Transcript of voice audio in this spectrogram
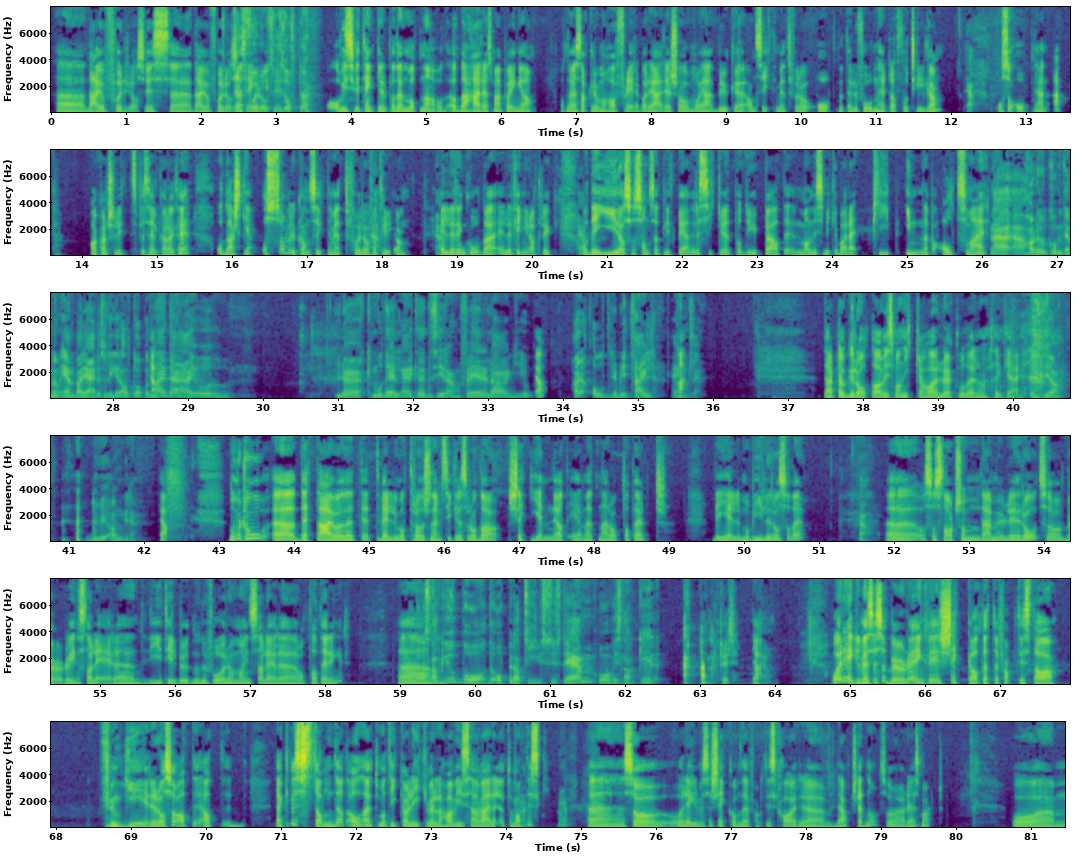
Uh, det er jo forholdsvis, det er jo Det er forholdsvis ofte. og hvis vi tenker på den måten, da, og det er her som er poenget, da, at når jeg snakker om å ha flere barrierer, så må jeg bruke ansiktet mitt for å åpne telefonen, helt tatt få tilgang. Ja. Og så åpner jeg en app av kanskje litt spesiell karakter, og der skal jeg også bruke ansiktet mitt for å få Ja. tilgang. Ja. Eller en kode, eller fingeravtrykk. Ja. Og det gir også sånn sett litt bedre sikkerhet på dypet, at man liksom ikke bare er pip inne på alt som er. Nei, har du kommet gjennom én barriere, så ligger alt åpent? Ja. Nei, det er jo Løkmodellen, er det ikke det de sier? da? Flere lag? Jo. Ja. Har aldri blitt feil, egentlig. Det er til å gråte av hvis man ikke har løkmodellen, tenker jeg. Ja. Du vil angre. Nummer to, uh, dette er jo et, et veldig godt tradisjonelt sikkerhetsråd. da. Sjekk jevnlig at enheten er oppdatert. Det gjelder mobiler også, det. Ja. Uh, og så snart som det er mulig råd, så bør du installere de tilbudene du får om å installere oppdateringer. Og da Eh, snakker vi jo både operativsystem, og vi snakker appene. apper. Ja. Ja. Og regelmessig så bør du egentlig sjekke at dette faktisk da fungerer også. At, at det er ikke bestandig at all automatikk allikevel har vist seg å være automatisk. Eh, så å regelmessig sjekke om det faktisk har eh, ja, skjedd noe, så er det smart. Og eh,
